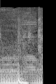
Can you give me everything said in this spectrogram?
heart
